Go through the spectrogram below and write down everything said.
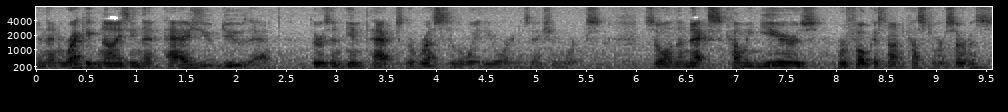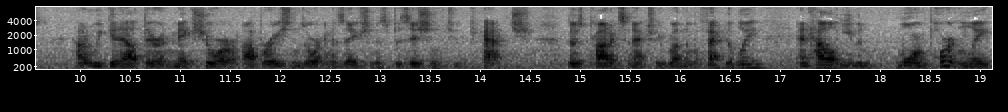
and then recognizing that as you do that, there's an impact to the rest of the way the organization works. So in the next coming years, we're focused on customer service, how do we get out there and make sure our operations organization is positioned to catch those products and actually run them effectively? And how, even more importantly,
